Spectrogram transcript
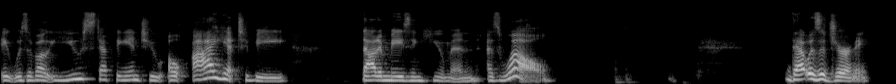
it was about you stepping into, oh, I get to be that amazing human as well. That was a journey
